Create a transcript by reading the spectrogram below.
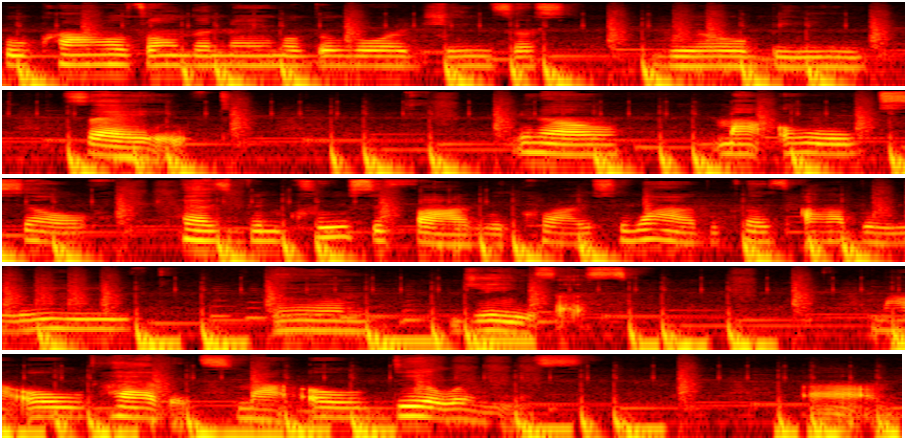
who calls on the name of the Lord Jesus will be saved. You know, my old self has been crucified with Christ. Why? Because I believed in Jesus. My old habits, my old dealings, um,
